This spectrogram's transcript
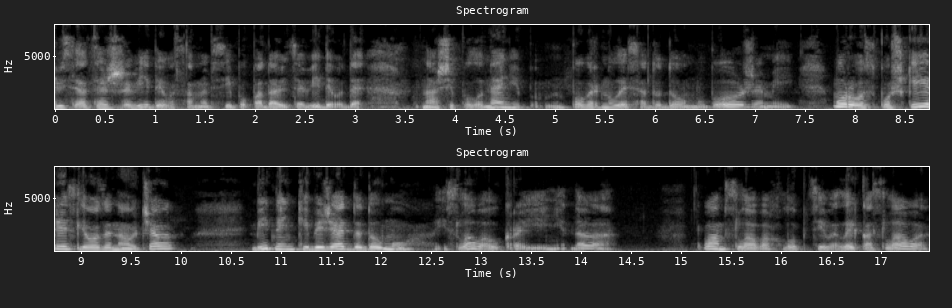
Люся, це ж відео, саме всі попадаються відео, де наші полонені повернулися додому. Боже мій, мороз по шкірі, сльози на очах. Бідненькі біжать додому. І слава Україні! Да. Вам слава, хлопці, велика слава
